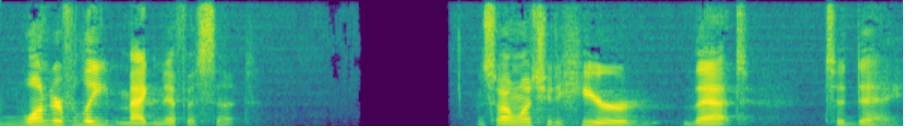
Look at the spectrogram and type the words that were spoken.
wonderfully magnificent. And so I want you to hear that today.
